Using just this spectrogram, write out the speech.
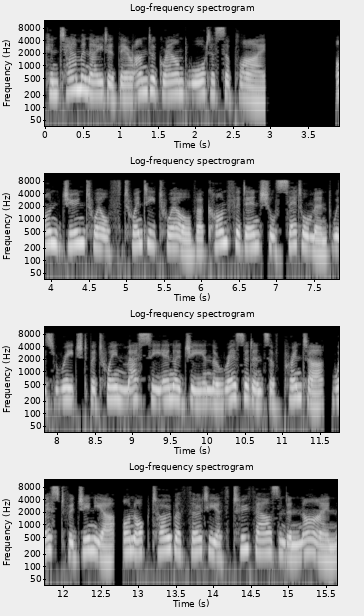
contaminated their underground water supply. On June 12, 2012 a confidential settlement was reached between Massey Energy and the residents of Prenter, West Virginia. On October 30, 2009,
